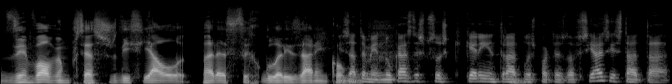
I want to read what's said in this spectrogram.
desenvolvem um processo judicial para se regularizarem como... Exatamente. No caso das pessoas que querem entrar pelas portas oficiais, isso está, está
